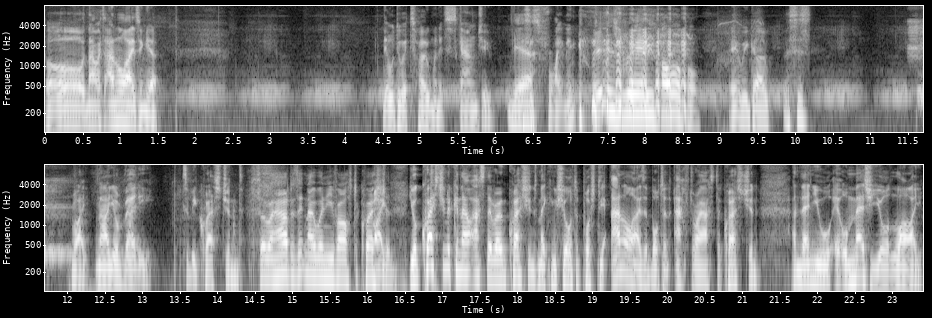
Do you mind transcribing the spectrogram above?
Oh, now it's analyzing you. It will do a tone when it scanned you. Yeah. This is frightening. It is really horrible. Here we go. This is. Right, now you're ready to be questioned. So uh, how does it know when you've asked a Right. question? Your questioner can now ask their own questions, making sure to push the analyzer button after I ask the question, and then you will, it will measure your lie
